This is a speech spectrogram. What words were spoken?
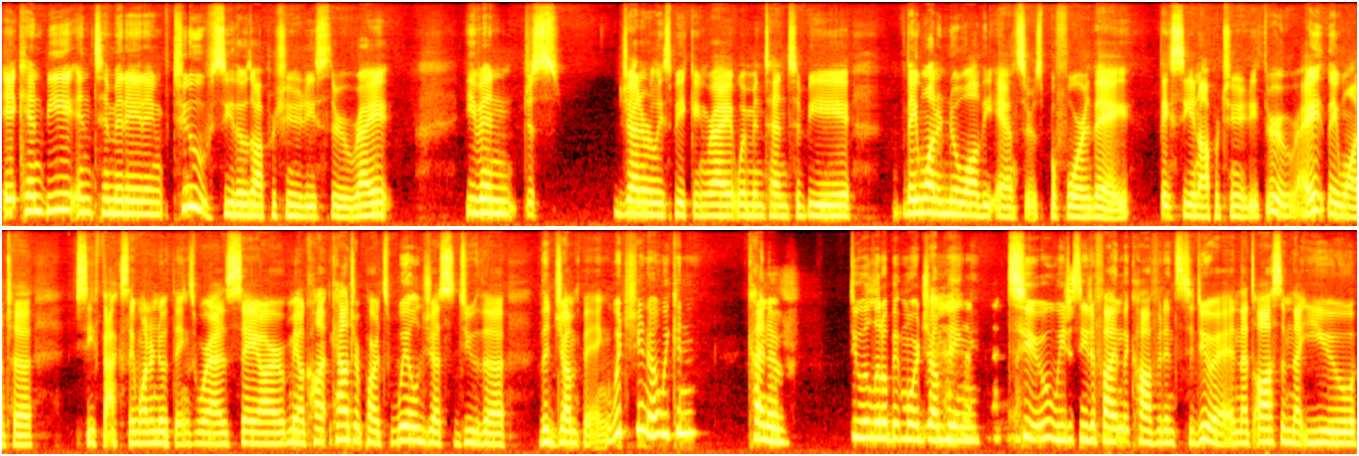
it can be intimidating to see those opportunities through, right? Even just generally speaking, right? Women tend to be they want to know all the answers before they they see an opportunity through, right? They want to see facts, they want to know things whereas say our male co- counterparts will just do the the jumping, which you know, we can kind of do a little bit more jumping too. We just need to find the confidence to do it. And that's awesome that you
